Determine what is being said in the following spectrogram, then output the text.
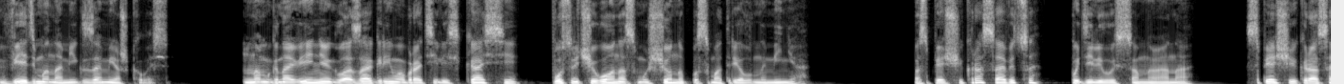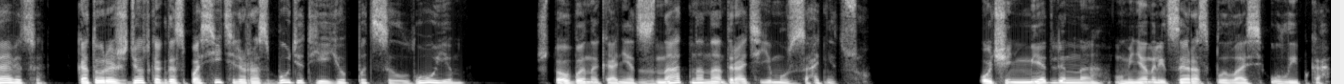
Ведьма на миг замешкалась. На мгновение глаза Грим обратились к Касси, после чего она смущенно посмотрела на меня. «О спящей красавице», — поделилась со мной она спящая красавица, которая ждет, когда Спаситель разбудит ее поцелуем, чтобы, наконец, знатно надрать ему задницу. Очень медленно у меня на лице расплылась улыбка.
